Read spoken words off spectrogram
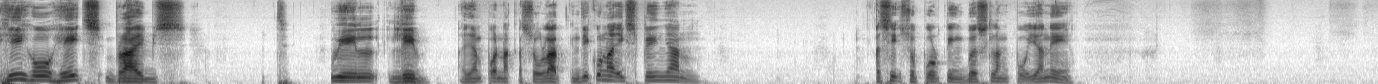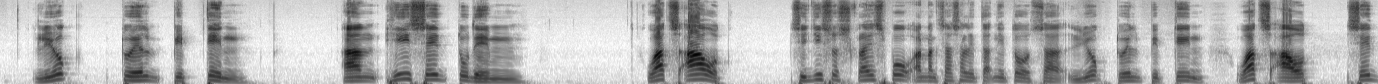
he who hates bribes will live. Ayan po nakasulat. Hindi ko na-explain yan. Kasi supporting verse lang po yan eh. Luke 12:15 And he said to them, Watch out! Si Jesus Christ po ang nagsasalita nito sa Luke 12:15. Watch out, said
